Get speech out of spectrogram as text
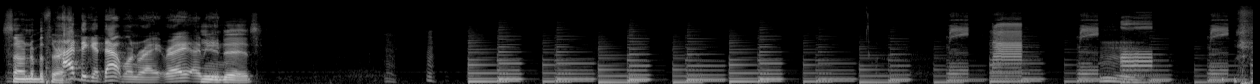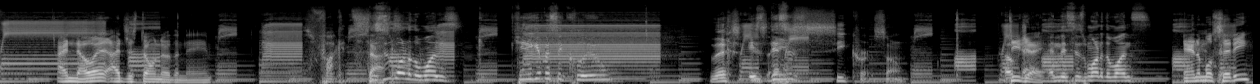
so number three. I had to get that one right, right? I mean, you did. Hmm. I know it. I just don't know the name. Fucking sucks. This is one of the ones. Can you give us a clue? This is this a is- secret song. DJ. And this is one of the ones. Animal City?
